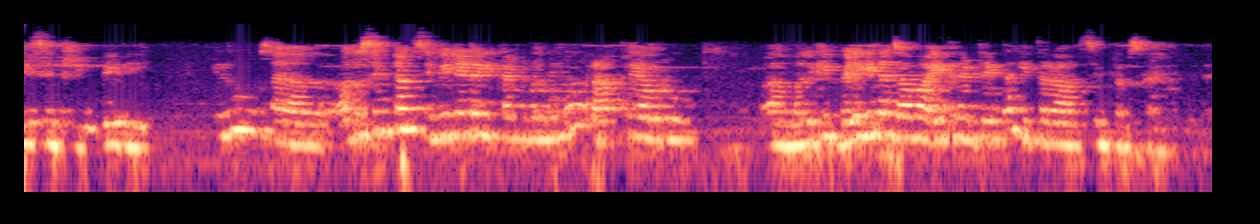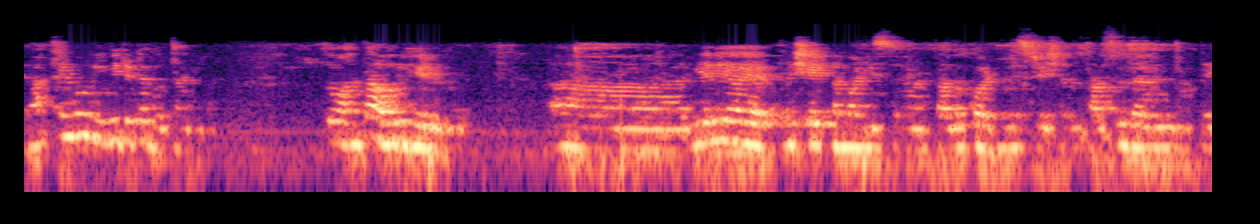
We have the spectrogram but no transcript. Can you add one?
ಡಿಸೆಂಟ್ರಿ ಬೇದಿ ಇದು ಅದು ಸಿಂಪ್ಟಮ್ಸ್ ಇಮಿಡಿಯೇಟ್ ಆಗಿ ಕಂಡು ಬಂದಿಲ್ಲ. ರಾತ್ರಿ ಅವರು ಮಲಗಿ, ಬೆಳಗಿನ ಜಾವ ಐದು ಗಂಟೆಯಿಂದ ಈ ತರ ಸಿಂಪ್ಟಮ್ಸ್ ಕಂಡು ಬಂದಿದೆ. ರಾತ್ರಿನೂ ಇಮಿಡಿಯೇಟ್ ಆಗಿ ಗೊತ್ತಾಗಿಲ್ಲ. ಸೊ ಅಂತ ಅವರು ಹೇಳಿದ್ರು. ರಿಯಲಿ ಐ ಅಪ್ರಿಷಿಯೇಟ್ ನಮ್ಮ ತಾಲೂಕು ಅಡ್ಮಿನಿಸ್ಟ್ರೇಷನ್ ತಹಸೀಲ್ದಾರು ಮತ್ತೆ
